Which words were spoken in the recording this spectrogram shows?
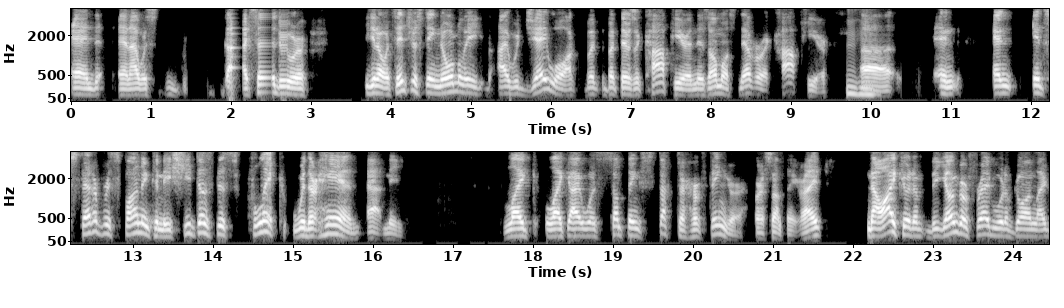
and and I was, I said to her, you know, it's interesting. Normally, I would jaywalk, but but there's a cop here, and there's almost never a cop here. Mm-hmm. Uh, and and instead of responding to me, she does this flick with her hand at me, like like I was something stuck to her finger or something, right? Now I could have the younger Fred would have gone like,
